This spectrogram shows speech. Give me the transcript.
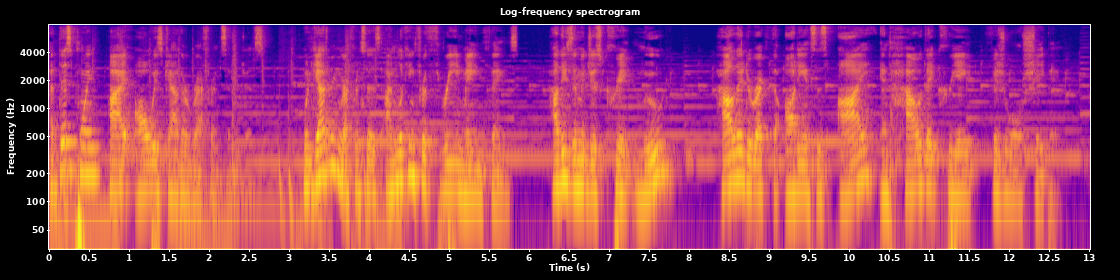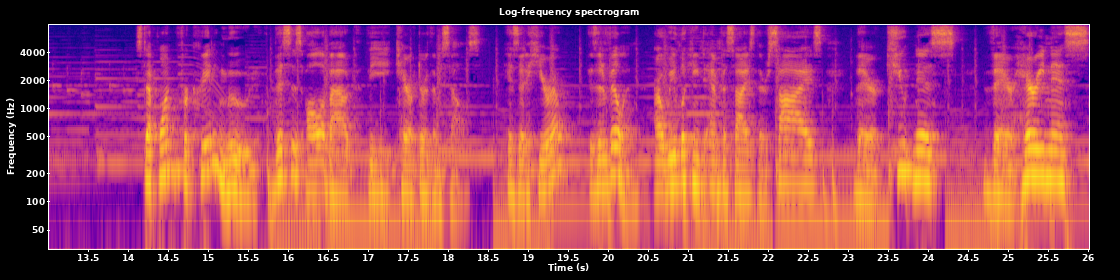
At this point, I always gather reference images. When gathering references, I'm looking for three main things. How these images create mood, how they direct the audience's eye, and how they create visual shaping. Step one, for creating mood, this is all about the character themselves. Is it a hero? Is it a villain? Are we looking to emphasize their size, their cuteness, their hairiness?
